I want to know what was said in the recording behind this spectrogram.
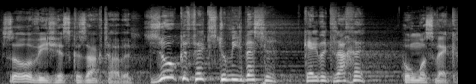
So, wie ich es gesagt habe. So gefällst du mir besser, gelbe Drache. Hung muss weg.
